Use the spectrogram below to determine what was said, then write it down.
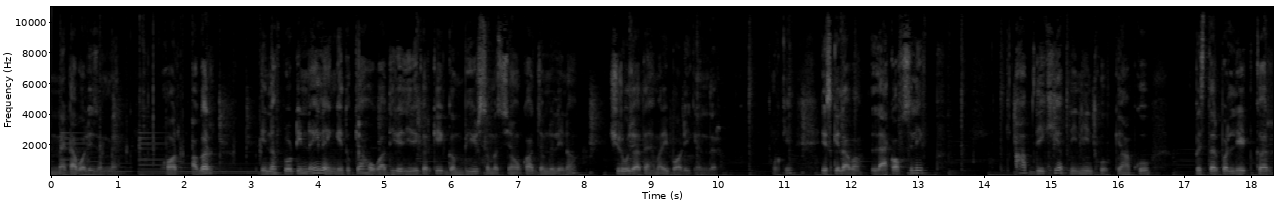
मेटाबॉलिज्म में। और अगर इनफ प्रोटीन नहीं लेंगे तो क्या होगा? धीरे धीरे करके गंभीर समस्याओं का जन्म लेना शुरू हो जाता है हमारी बॉडी के अंदर। ओके इसके अलावा लैक ऑफ़ स्लीप आप देखिए अपनी नींद को, कि आपको बिस्तर पर लेट कर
